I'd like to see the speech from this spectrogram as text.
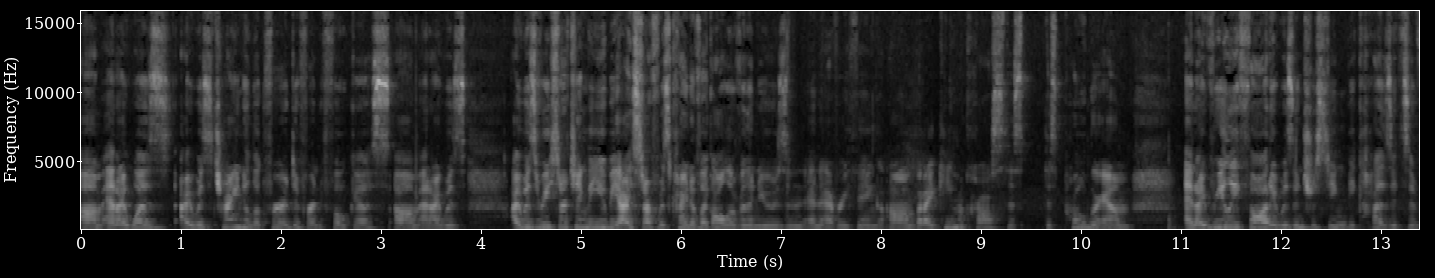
um, and I was, I was trying to look for a different focus, um, and I was. I was researching the UBI stuff was kind of like all over the news and, and everything, um, but I came across this this program, and I really thought it was interesting because it's a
